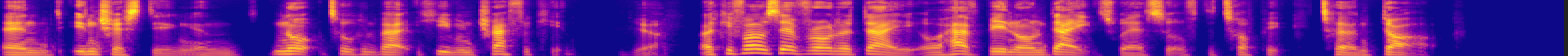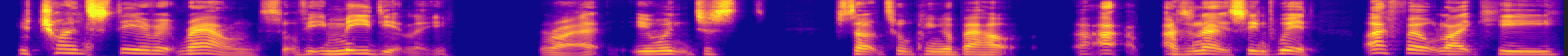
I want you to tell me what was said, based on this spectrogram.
and interesting and not talking about human trafficking. Yeah. Like if I was ever on a date or have been on dates where sort of the topic turned dark, you try and steer it round sort of immediately, right? You wouldn't just start talking about. I, I- don't know. It seemed weird. I felt like he.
